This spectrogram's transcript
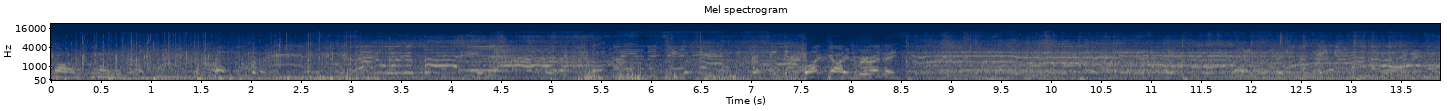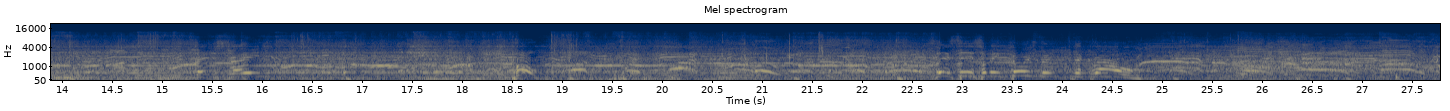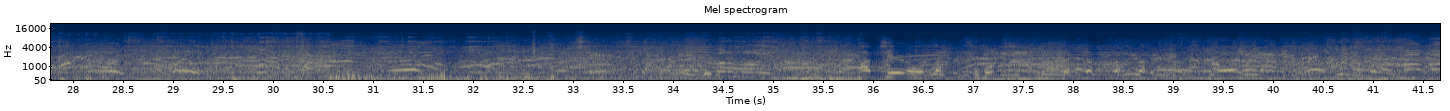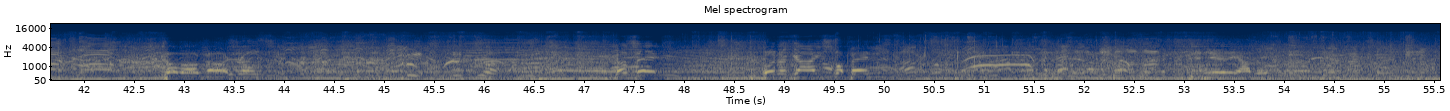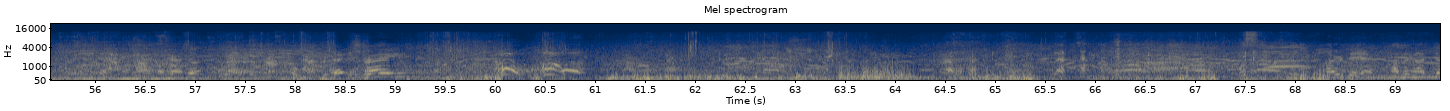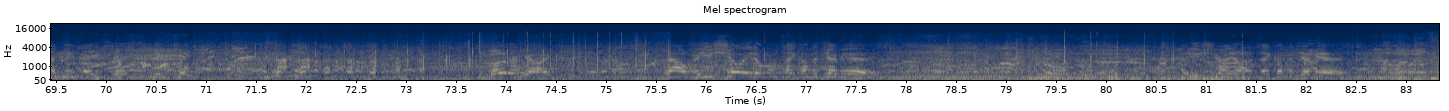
guys. Right, guys, are we ready? Take the straight. Let's hear some encouragement from the crowd. I'm laughing so much. Come on, Marshals. That's it. Well done, guys. Swap ends. You nearly have it. The strain. Oh dear, I think that's definitely age versus beauty. well done guys. Now, are you sure you don't want to take on the Jemmy Hirst? Are you sure you don't want to take on the Jemmy Hirst?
